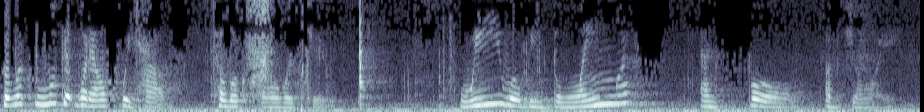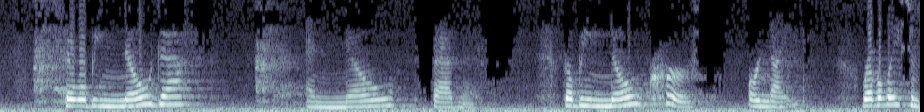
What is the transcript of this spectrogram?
So let's look at what else we have to look forward to. We will be blameless and full of joy. There will be no death and no sadness. There'll be no curse or night. Revelation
